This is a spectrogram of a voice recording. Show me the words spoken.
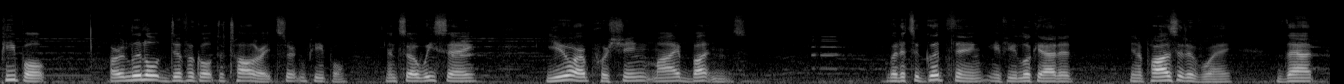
people are a little difficult to tolerate, certain people. And so we say, You are pushing my buttons. But it's a good thing if you look at it in a positive way that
